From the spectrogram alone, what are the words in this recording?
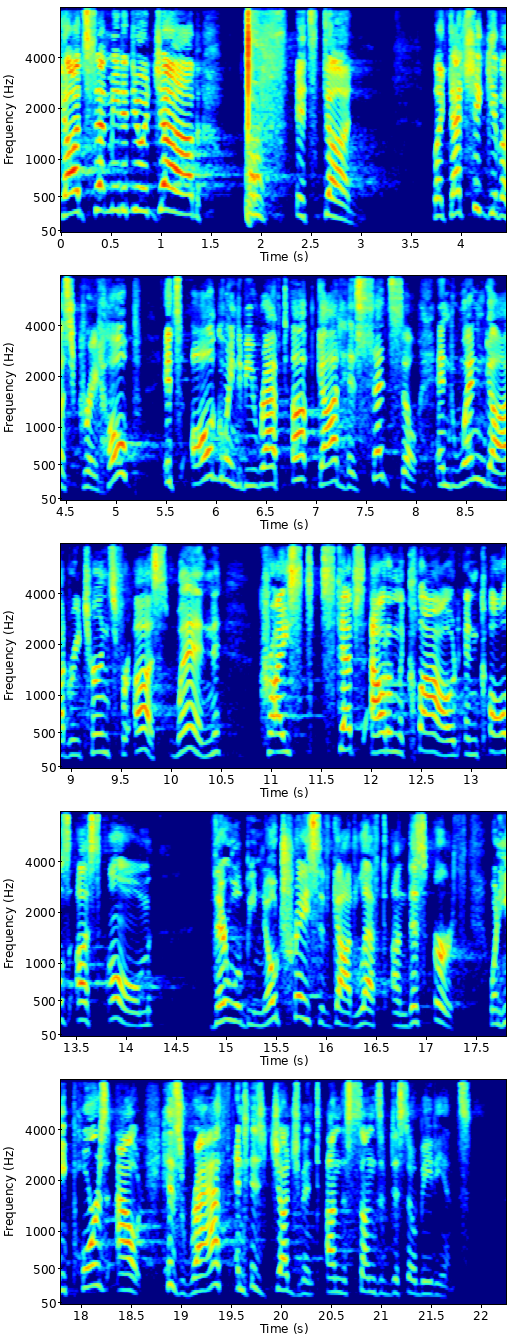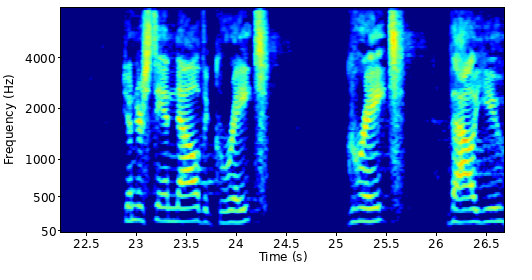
God sent me to do a job. Poof, it's done. Like that should give us great hope. It's all going to be wrapped up. God has said so. And when God returns for us, when Christ steps out on the cloud and calls us home, there will be no trace of God left on this earth when he pours out his wrath and his judgment on the sons of disobedience. Do you understand now the great, great value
